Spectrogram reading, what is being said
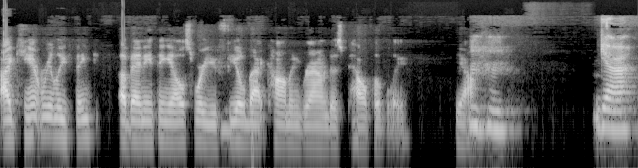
I can't really think of anything else where you mm-hmm. feel that common ground as palpably. Yeah. Mm-hmm. Yeah.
